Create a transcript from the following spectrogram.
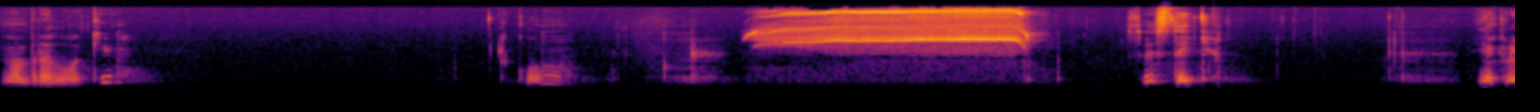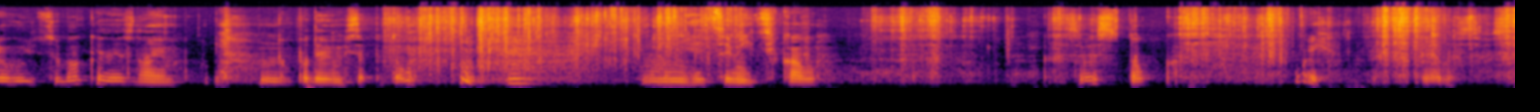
на брелокі. Такому. Свистить. Як реагують собаки, не знаємо. Ну, подивимося потім. Мені геть самі цікаво. Так, свисток. Ой, відкрилося все.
